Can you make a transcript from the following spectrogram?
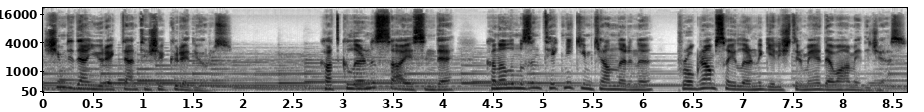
şimdiden yürekten teşekkür ediyoruz. Katkılarınız sayesinde kanalımızın teknik imkanlarını, program sayılarını geliştirmeye devam edeceğiz.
